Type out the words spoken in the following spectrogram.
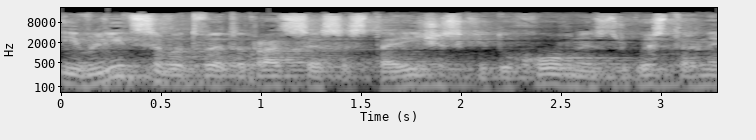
и влиться вот в этот процесс исторический, духовный, духовной, с другой стороны,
